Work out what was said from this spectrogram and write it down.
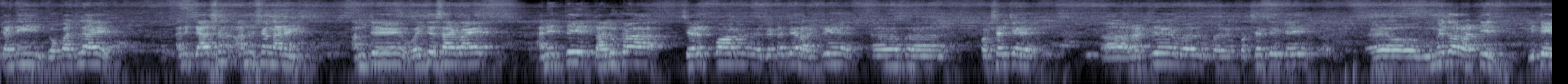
त्यांनी जोपासला आहे. आणि त्या अनुषंगाने आमचे वैद्य साहेब आहेत आणि ते तालुका शरद पवार गटाचे राष्ट्रीय पक्षाचे राष्ट्रीय पक्षाचे ते उमेदवार राहतील इथे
